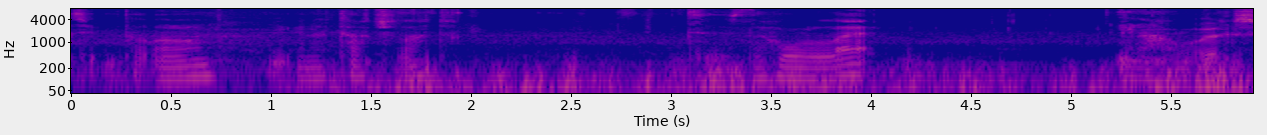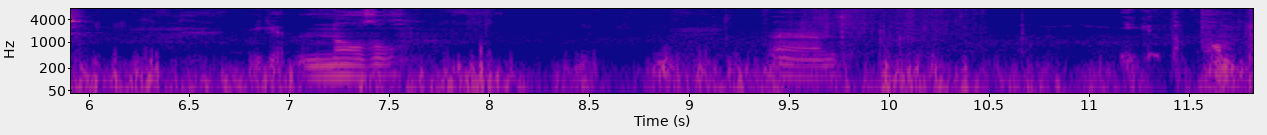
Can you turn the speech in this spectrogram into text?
So you can put that on, you can attach that. There's the hole there. You know how it works. You get the nozzle and you get the pump.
